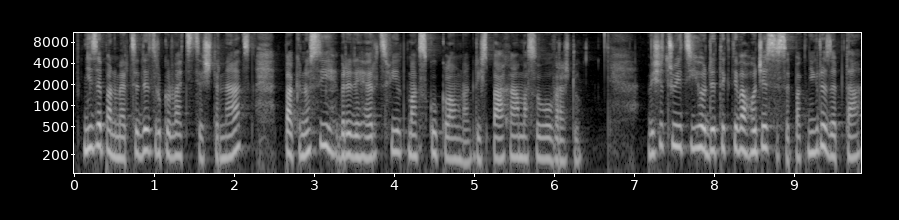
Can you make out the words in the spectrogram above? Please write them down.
V knize Pan Mercedes z roku 2014 pak nosí Brady Hertzfield masku klauna, když spáchá masovou vraždu. Vyšetřujícího detektiva Hodgese se pak někdo zeptá,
